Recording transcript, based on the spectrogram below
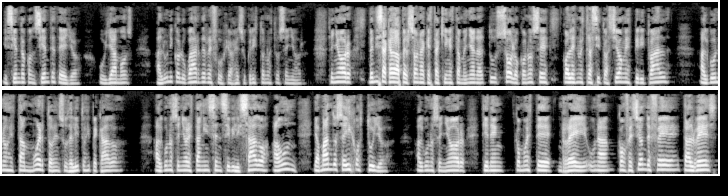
y siendo conscientes de ello, huyamos al único lugar de refugio, a Jesucristo nuestro Señor. Señor, bendice a cada persona que está aquí en esta mañana. Tú solo conoces cuál es nuestra situación espiritual. Algunos están muertos en sus delitos y pecados. Algunos, Señor, están insensibilizados aún llamándose hijos tuyos. Algunos, Señor, tienen como este rey una confesión de fe, tal vez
